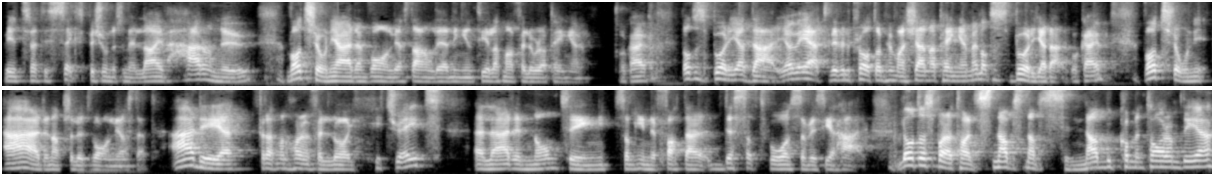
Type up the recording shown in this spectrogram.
vi är 36 personer som är live här och nu. Vad tror ni är den vanligaste anledningen till att man förlorar pengar? Okay? Låt oss börja där. Jag vet, vi vill prata om hur man tjänar pengar, men låt oss börja där. Okay? Vad tror ni är den absolut vanligaste? Är det för att man har en för låg hit rate? Eller är det någonting som innefattar dessa två som vi ser här? Låt oss bara ta en snabb, snabb, snabb kommentar om det.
